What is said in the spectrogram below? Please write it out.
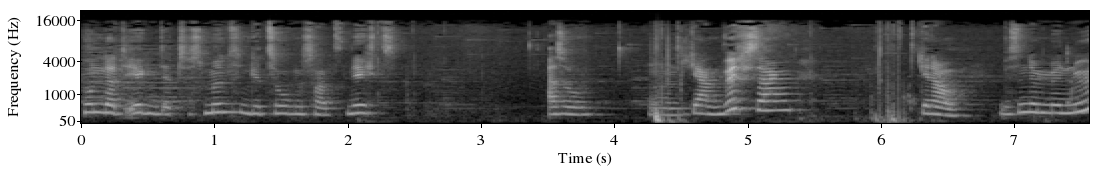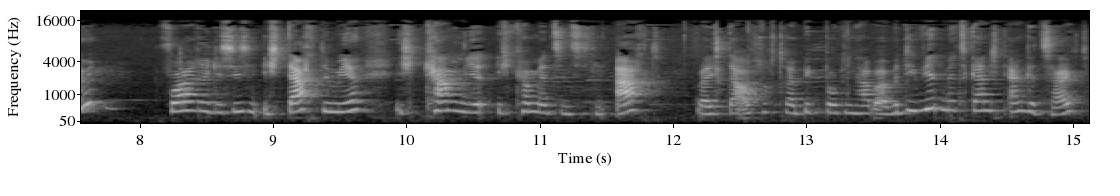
100 irgendetwas Münzen gezogen, sonst nichts. Also, und ja, dann würde ich sagen, genau, wir sind im Menü, vorherige Season. Ich dachte mir, ich kann, ich komme jetzt in Season 8, weil ich da auch noch drei Big Boxen habe, aber die wird mir jetzt gar nicht angezeigt.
